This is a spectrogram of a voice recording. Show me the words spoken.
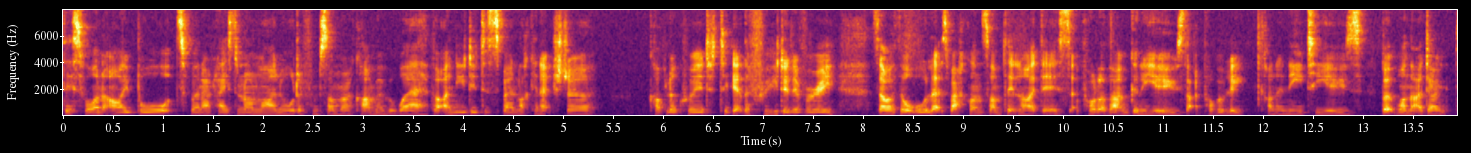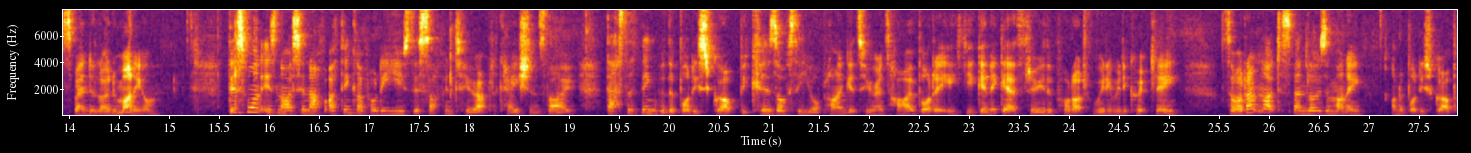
this one I bought when I placed an online order from somewhere, I can't remember where, but I needed to spend like an extra couple of quid to get the free delivery so I thought well let's back on something like this a product that I'm going to use that I probably kind of need to use but one that I don't spend a load of money on this one is nice enough. I think I probably use this up in two applications though. That's the thing with the body scrub. Because obviously you're applying it to your entire body you're going to get through the product really really quickly. So I don't like to spend loads of money on a body scrub.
